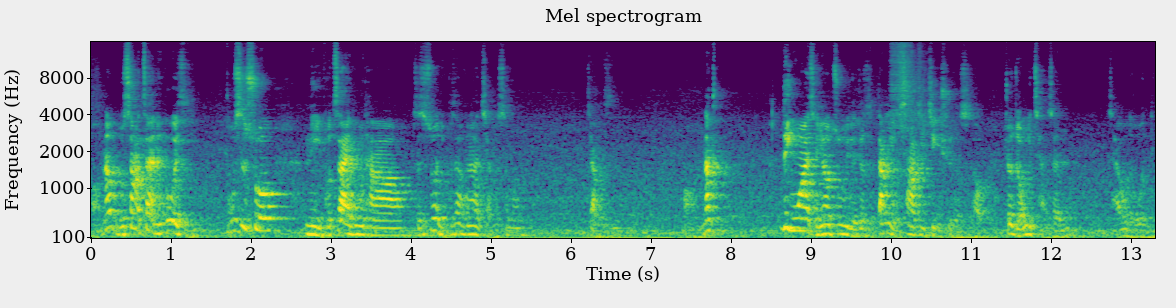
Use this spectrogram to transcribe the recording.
哦，那五煞在那个位置，不是说你不在乎他，只是说你不知道跟他讲什么，这样子。哦，那另外一层要注意的就是，当有煞气进去的时候，就容易产生财务的问题。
